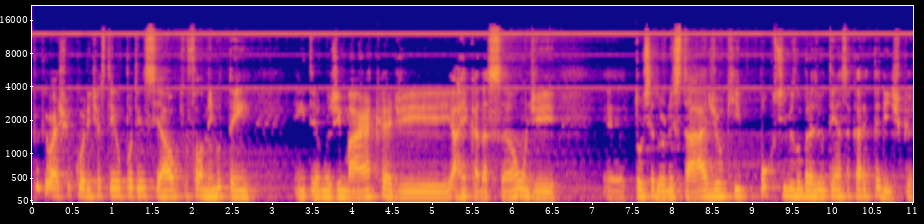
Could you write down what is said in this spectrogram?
porque eu acho que o Corinthians tem o potencial que o Flamengo tem em termos de marca, de arrecadação, de é, torcedor no estádio, que poucos times no Brasil têm essa característica.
